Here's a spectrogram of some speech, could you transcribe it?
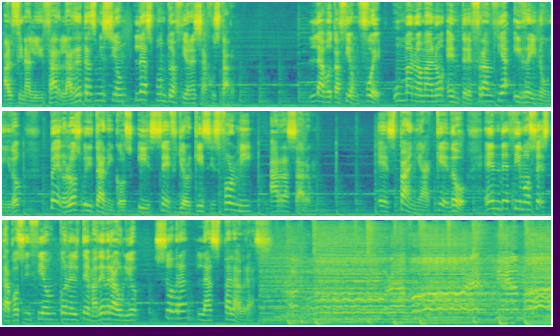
Al finalizar la retransmisión, las puntuaciones se ajustaron. La votación fue un mano a mano entre Francia y Reino Unido, pero los británicos y Save Your Kisses for Me arrasaron. España quedó en decimosexta posición con el tema de Braulio Sobran las palabras. Amor, amor, mi amor,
